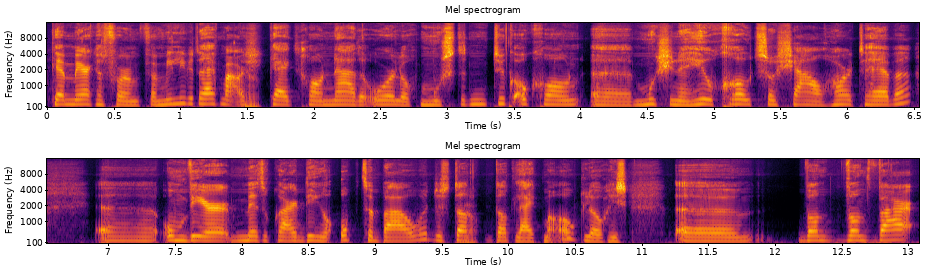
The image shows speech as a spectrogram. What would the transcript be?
Kenmerkend voor een familiebedrijf. Maar als Ja. je kijkt gewoon na de oorlog, moest het natuurlijk ook gewoon. moest je een heel groot sociaal hart hebben. om weer met elkaar dingen op te bouwen. Dus dat, dat lijkt me ook logisch. Ehm, want want waar,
